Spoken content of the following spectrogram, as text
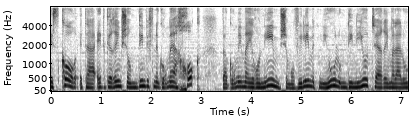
נזכור את האתגרים שעומדים בפני גורמי החוק והגורמים העירוניים שמובילים את ניהול ומדיניות הערים הללו,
